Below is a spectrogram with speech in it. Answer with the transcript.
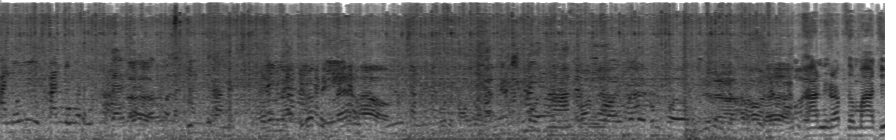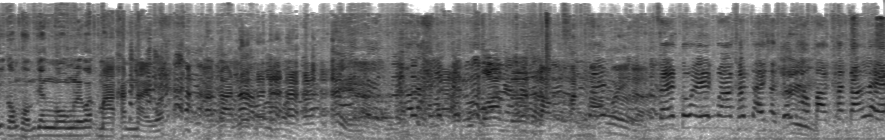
คันนู้นมีอยู่คันนึงมาถึงขาก็ถึงแล้วอันนี้กดนานบางวันไม่ได้คอนเฟิร์มคันครับสมาชิกของผมยังงงเลยว่ามาคันไหนวะอาการน่ากลัวเอ้ว่างเลยดำคันมาเลยแฟนตัวเองมาคันไหนฉันก็ทำมาคันนั้นแหละ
